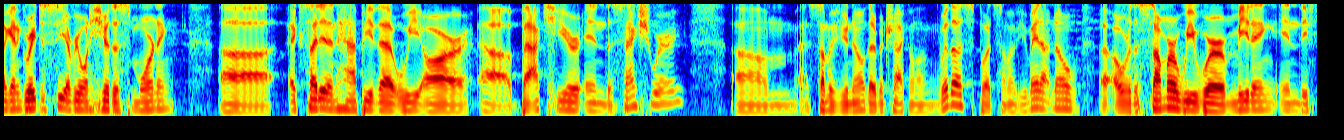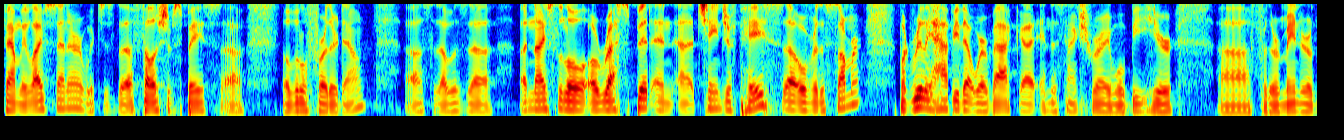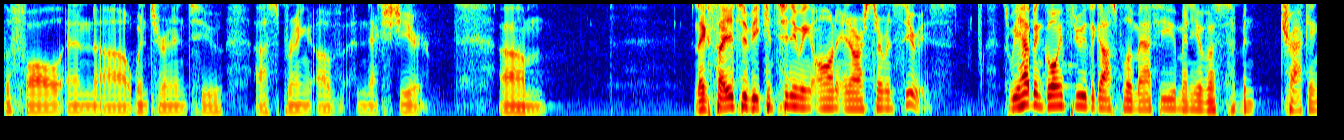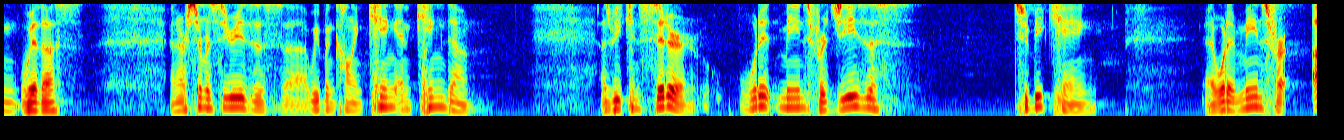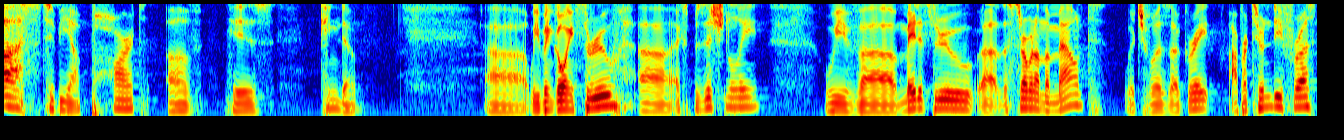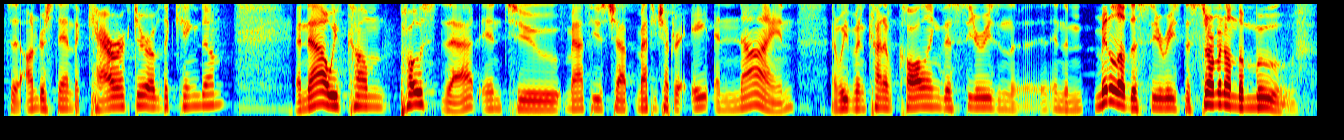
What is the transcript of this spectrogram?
Again, great to see everyone here this morning. Uh, excited and happy that we are uh, back here in the sanctuary. Um, as some of you know that have been tracking along with us, but some of you may not know, uh, over the summer we were meeting in the Family Life Center, which is the fellowship space uh, a little further down. Uh, so that was a, nice little respite and change of pace uh, over the summer. But really happy that we're back uh, in the sanctuary and we'll be here uh, for the remainder of the fall and winter and into spring of next year. Um, and excited to be continuing on in our sermon series. So we have been going through the Gospel of Matthew. Many of us have been tracking with us. And our sermon series is uh, we've been calling King and Kingdom. As we consider what it means for Jesus to be king and what it means for us to be a part of his kingdom. Uh, we've been going through uh, expositionally. We've uh, made it through uh, the Sermon on the Mount which was a great opportunity for us to understand the character of the kingdom. And now we've come post that into Matthew's chap- Matthew chapter 8 and 9, and we've been kind of calling this series in the, in the middle of the series the Sermon on the Move.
